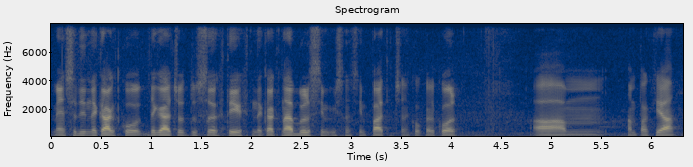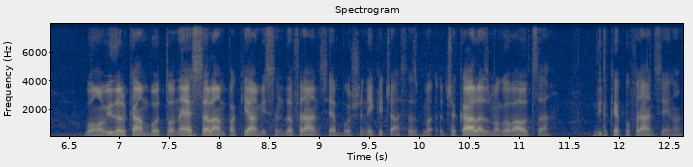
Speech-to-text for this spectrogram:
Meni se zdi nekako drugače od vseh teh, nekako najbolj sim, mislim, simpatičen, kako koli. Um, ampak ja bomo videli, kam bo to nesel, ampak ja, mislim, da Francija bo še nekaj časa zma čakala zmagovalca, dirke po Franciji. No.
